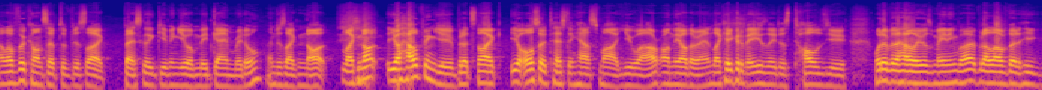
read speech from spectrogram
I love the concept of just like basically giving you a mid-game riddle and just like not like not you're helping you but it's like you're also testing how smart you are on the other end. Like he could have easily just told you whatever the hell he was meaning by it but i love that he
